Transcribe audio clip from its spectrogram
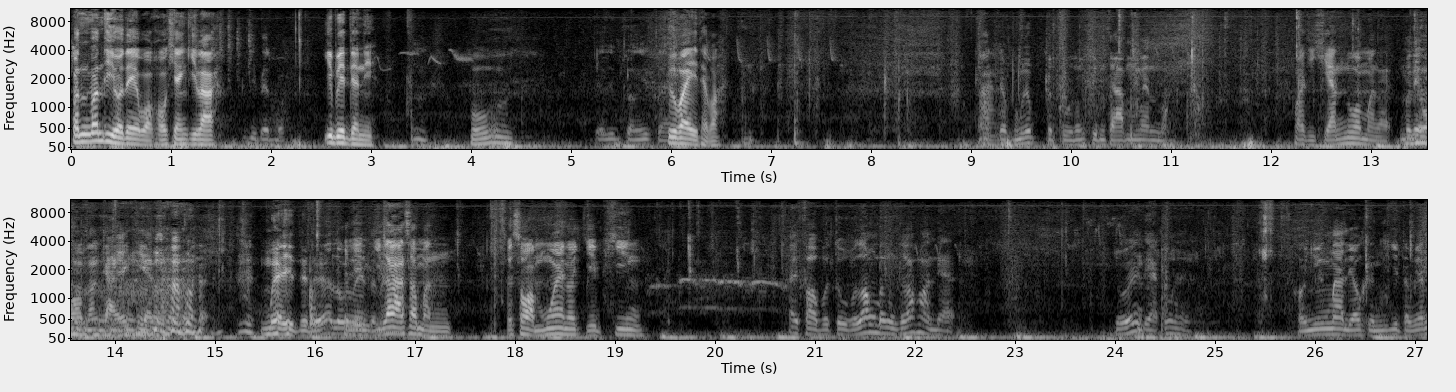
วันวันที่โอเดย์บอกเขาแข่งกีฬายี่เป็ดบ่ ยี่สิบเอ็ดเดือนนี้อืม โอ้ยเดี๋ยวยี่สิบสองยี่สิบสามคือไวแถวะอะกับมือประตูต้องกินซ้ำแม่นบ่ว่าที่แขนน่วมมาแล้วบ่ได้ออกกำลังกายอย่างเทียนเมื่อยเด้อเด้อลงไปเลเล่ยนกีฬาซะมันไปซ้อมมวยเนาะเจ็บคิงไอ้ฝ่าประตูก็ล่องเบิ่งตัวหอนแดดดูไอ้แดดด้วยเขายิงมาเลี้ยวขึ้นอีตะเวน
